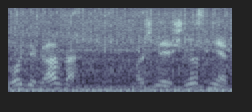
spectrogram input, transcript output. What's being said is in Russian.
Вроде газа, мощнее шлёз нет.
